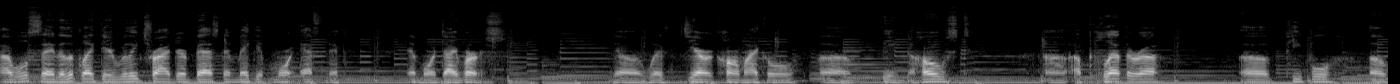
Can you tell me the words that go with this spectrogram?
I will say they look like they really tried their best to make it more ethnic and more diverse. You know, with Jerrod Carmichael uh, being the host, uh, a plethora of people of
